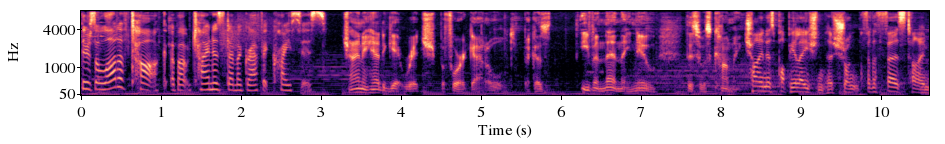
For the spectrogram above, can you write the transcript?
There's a lot of talk about China's demographic crisis. China had to get rich before it got old because even then they knew this was coming. China's population has shrunk for the first time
